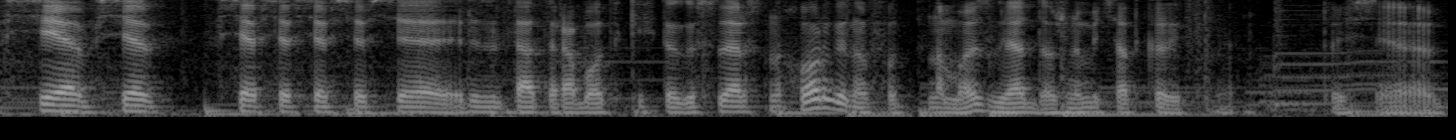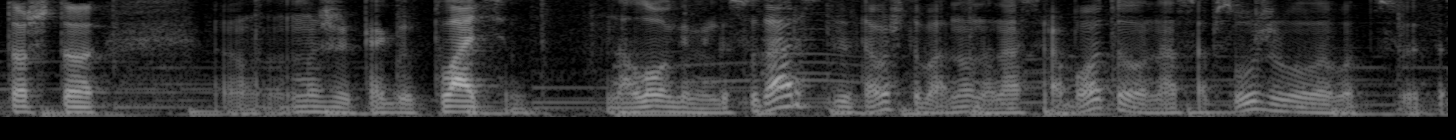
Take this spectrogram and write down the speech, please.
все, все, все, все, все, все, все результаты работы каких-то государственных органов, вот, на мой взгляд, должны быть открытыми. То есть э, то, что э, мы же как бы платим налогами государства для того, чтобы оно на нас работало, нас обслуживало. Вот это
